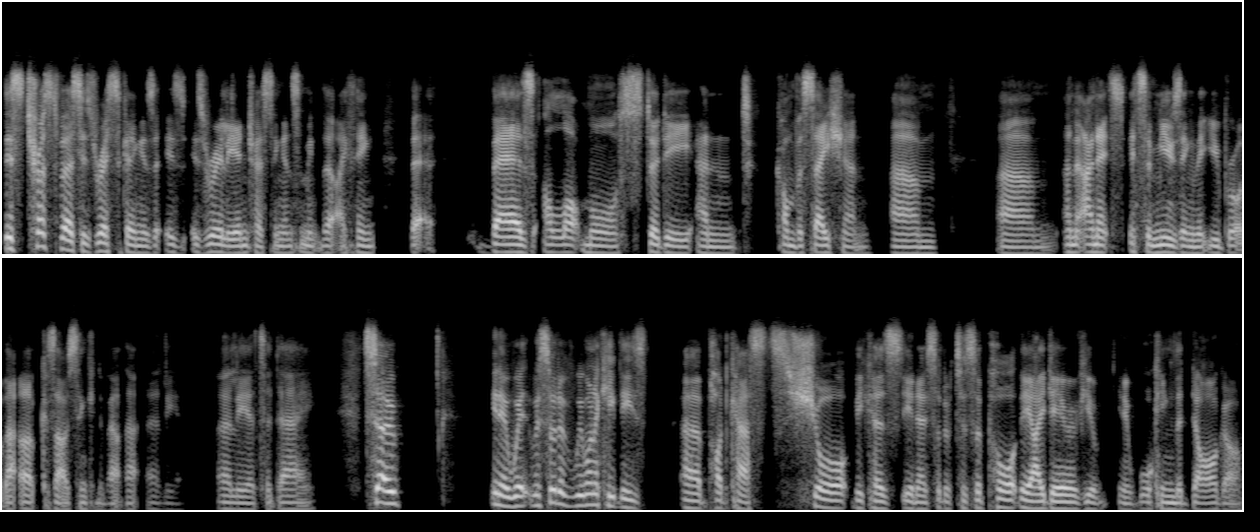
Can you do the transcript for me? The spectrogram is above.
this trust versus risking is, is is really interesting and something that i think that bears a lot more study and conversation um, um, and and it's it's amusing that you brought that up because I was thinking about that earlier earlier today. So, you know, we're, we're sort of we want to keep these uh, podcasts short because you know sort of to support the idea of you you know walking the dog or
